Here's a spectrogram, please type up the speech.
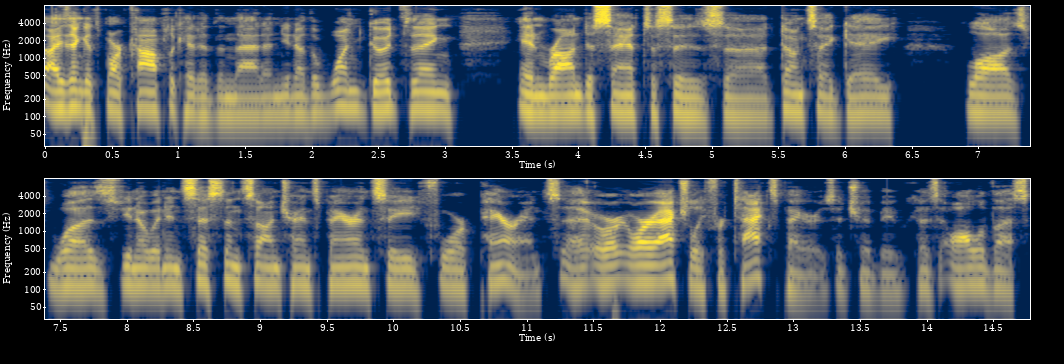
I think it's more complicated than that. And, you know, the one good thing in Ron DeSantis's uh, Don't Say Gay laws was, you know, an insistence on transparency for parents, uh, or, or actually for taxpayers, it should be, because all of us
